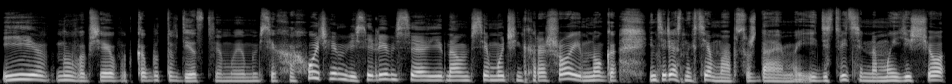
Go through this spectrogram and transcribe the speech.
и, ну, вообще, вот как будто в детстве мы, мы все хохочем, веселимся, и нам всем очень хорошо, и много интересных тем мы обсуждаем, и действительно мы еще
